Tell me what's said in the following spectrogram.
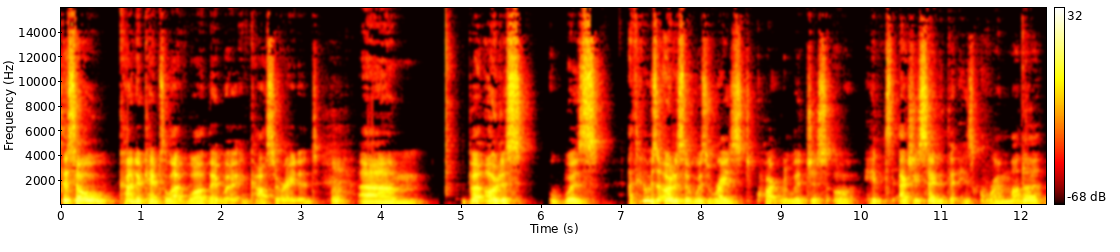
this all kind of came to light while they were incarcerated. Mm. Um, but Otis was, I think it was Otis that was raised quite religious, or he'd actually stated that his grandmother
